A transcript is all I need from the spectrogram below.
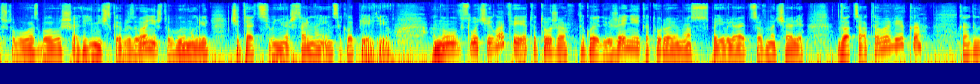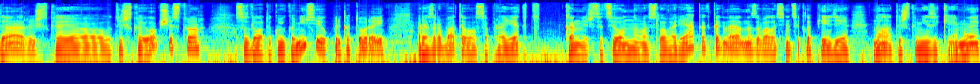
чтобы у вас было высшее академическое образование, чтобы вы могли читать универсальную энциклопедию. Ну, в случае Латвии это тоже такое движение, которое у нас появляется в начале XX века, когда Рижское латышское общество создало такую комиссию, при которой разрабатывался проект конверсационного словаря, как тогда называлась энциклопедия, на латышском языке. Мы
